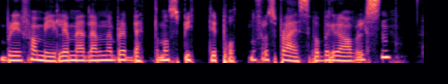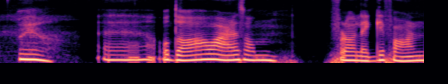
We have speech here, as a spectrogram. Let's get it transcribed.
blir familiemedlemmene blir bedt om å spytte i potten for å spleise på begravelsen. Oh, ja. Eh, og da er det sånn For da legger faren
